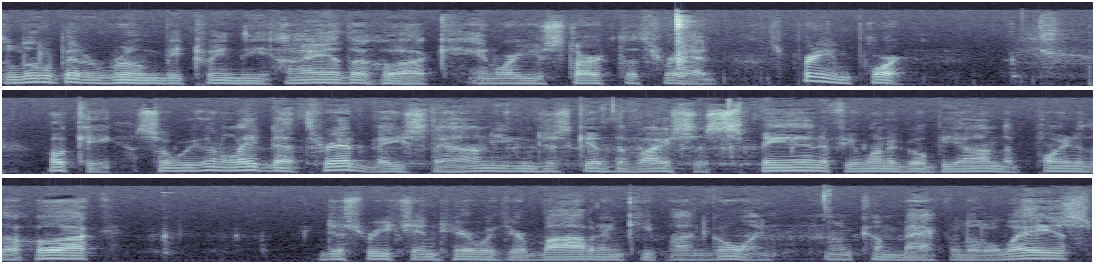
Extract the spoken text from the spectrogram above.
a little bit of room between the eye of the hook and where you start the thread. It's pretty important. Okay, so we're going to lay that thread base down. You can just give the vise a spin if you want to go beyond the point of the hook. Just reach in here with your bobbin and keep on going. I'll come back a little ways.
